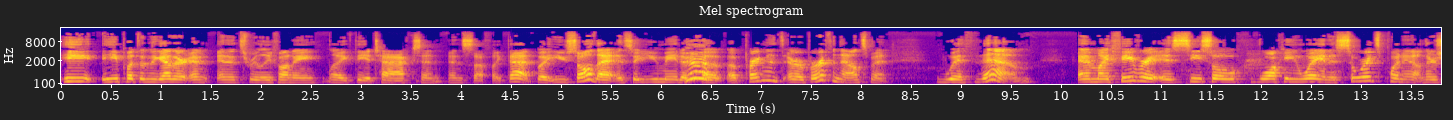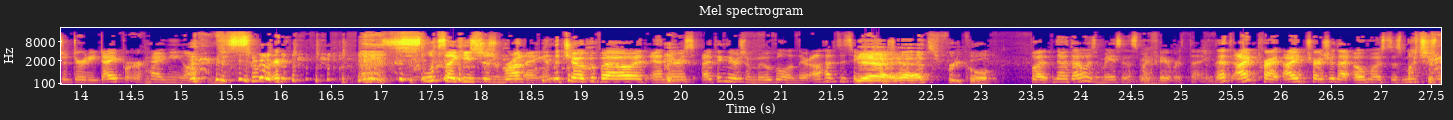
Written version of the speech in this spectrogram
he he put them together, and, and it's really funny, like the attacks and, and stuff like that. But you saw that, and so you made a, Yeah. a, a pregnant or a birth announcement with them. And my favorite is Cecil walking away, and his sword's pointing out, and there's a dirty diaper hanging off of his sword. and he looks like he's just running. And the chocobo, and, and there's, I think there's a Moogle in there. I'll have to take a Yeah, picture. yeah, that's pretty cool. But no, that was amazing. That's my favorite thing. That I pre- I treasure that almost as much as.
